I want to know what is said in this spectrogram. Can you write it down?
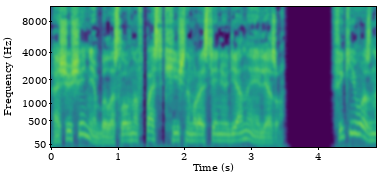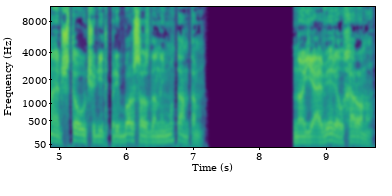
Ощущение было, словно впасть к хищному растению Дианея лезу. Фиг его знает, что учудит прибор, созданный мутантом. Но я верил Харону.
